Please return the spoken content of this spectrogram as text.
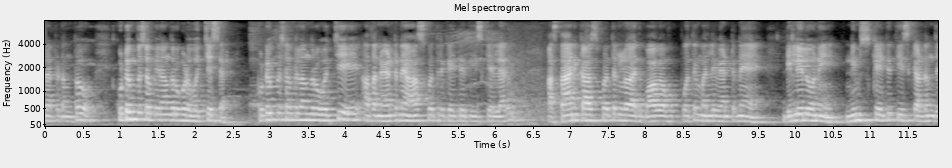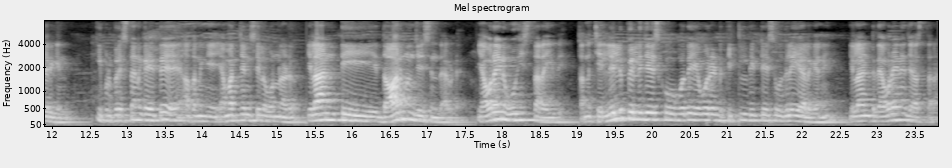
మొదలెట్టడంతో కుటుంబ సభ్యులందరూ కూడా వచ్చేసారు కుటుంబ సభ్యులందరూ వచ్చి అతను వెంటనే ఆసుపత్రికి అయితే తీసుకెళ్ళారు. ఆ స్థానిక ఆసుపత్రిలో అది బాగోకపోతే మళ్ళీ వెంటనే ఢిల్లీలోని నిమ్స్కి అయితే తీసుకెళ్ళడం జరిగింది. ఇప్పుడు ప్రస్తుతానికైతే అతనికి ఎమర్జెన్సీలో ఉన్నాడు. ఇలాంటి దారుణం చేసింది ఆవిడ. ఎవరైనా ఊహిస్తారా ఇది? తన చెల్లెళ్ళు పెళ్ళి చేసుకోకపోతే ఏవో రెండు తిట్లు తిట్టేసి వదిలేయాలి కానీ ఇలాంటిది ఎవరైనా చేస్తారా?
